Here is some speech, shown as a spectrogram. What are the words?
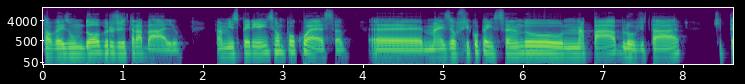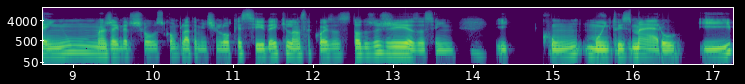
talvez um dobro de trabalho. Então a minha experiência é um pouco essa. É, mas eu fico pensando na Pablo Vitar, que tem uma agenda de shows completamente enlouquecida e que lança coisas todos os dias, assim, e com muito esmero. E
